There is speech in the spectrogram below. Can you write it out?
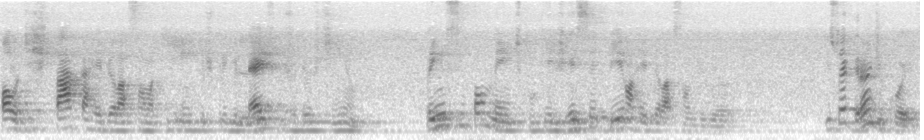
Paulo destaca a revelação aqui entre os privilégios que os judeus tinham, principalmente porque eles receberam a revelação de Deus. Isso é grande coisa.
